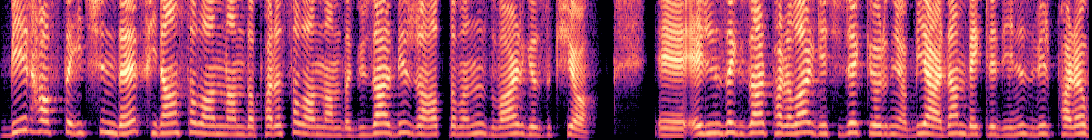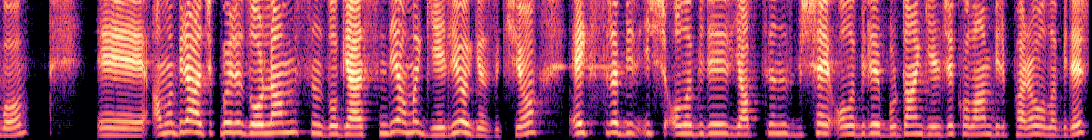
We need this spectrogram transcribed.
Bir hafta içinde finansal anlamda, parasal anlamda güzel bir rahatlamanız var gözüküyor. E, elinize güzel paralar geçecek görünüyor. Bir yerden beklediğiniz bir para bu. E, ama birazcık böyle zorlanmışsınız o gelsin diye ama geliyor gözüküyor. Ekstra bir iş olabilir, yaptığınız bir şey olabilir, buradan gelecek olan bir para olabilir.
